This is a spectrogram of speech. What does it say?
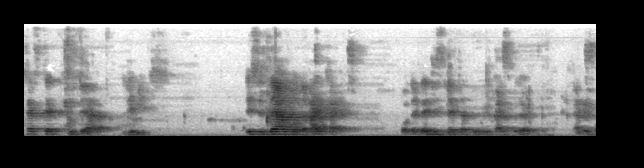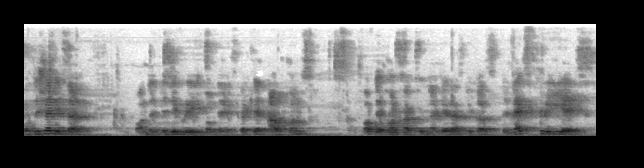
tested to their limits. This is therefore the right time for the legislature to recalculate and reposition itself on the delivery of the expected outcomes of the contract with Nigerians because the next three years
